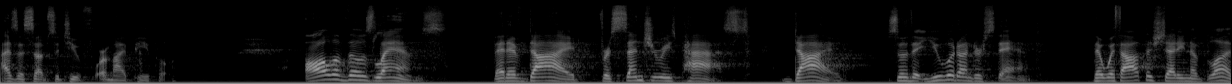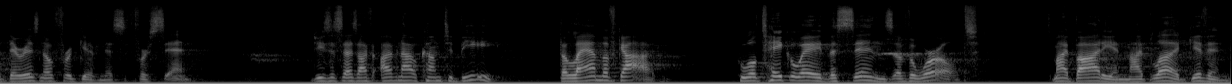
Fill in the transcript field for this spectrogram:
as a substitute for my people. All of those lambs that have died for centuries past died so that you would understand that without the shedding of blood, there is no forgiveness for sin. Jesus says, I've, I've now come to be the Lamb of God who will take away the sins of the world. It's my body and my blood given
